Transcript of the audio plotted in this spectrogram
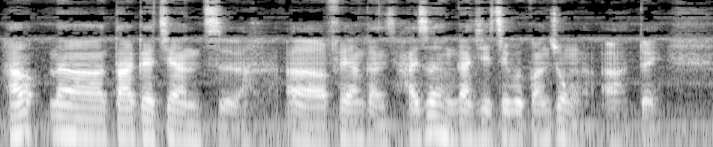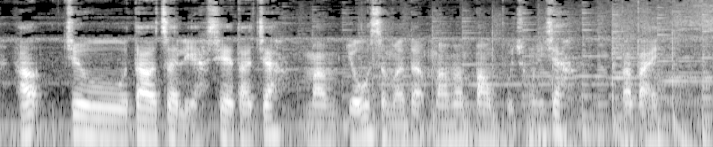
好，那大概这样子，呃，非常感，还是很感谢这位观众了啊，对。好，就到这里啊，谢谢大家，麻有什么的麻烦帮我补充一下，拜拜。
